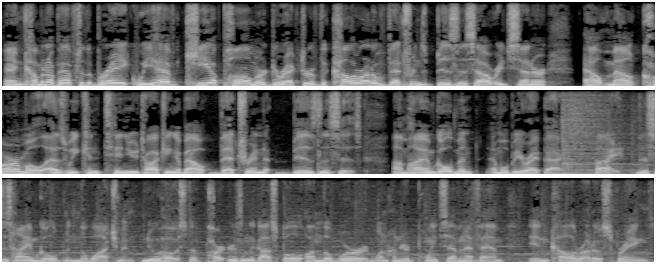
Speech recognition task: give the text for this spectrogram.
And coming up after the break, we have Kia Palmer, director of the Colorado Veterans Business Outreach Center out Mount Carmel, as we continue talking about veteran businesses. I'm Chaim Goldman, and we'll be right back. Hi, this is Chaim Goldman, the Watchman, new host of Partners in the Gospel on The Word 100.7 FM in Colorado Springs.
